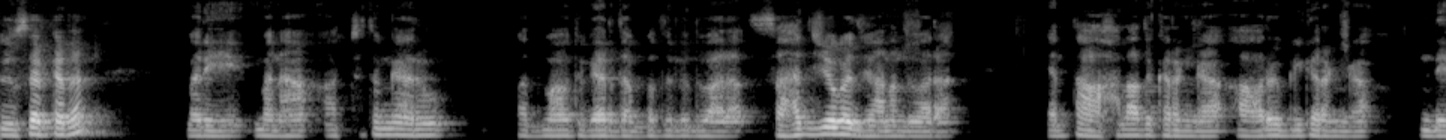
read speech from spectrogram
చూశారు కదా! మరి మన అచ్యుతం గారు, పద్మావతి గారి దంపతుల ద్వారా సహజయోగ ధ్యానం ద్వారా ఎంత ఆహ్లాదకరంగా, ఆరోగ్యకరంగా ఉండే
